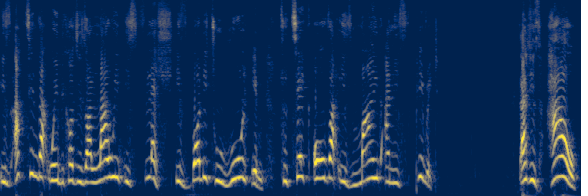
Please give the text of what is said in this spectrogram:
He's acting that way because he's allowing his flesh, his body to rule him, to take over his mind and his spirit. That is how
